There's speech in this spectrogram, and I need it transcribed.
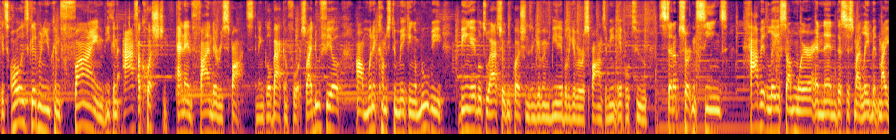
it's always good when you can find, you can ask a question and then find a response and then go back and forth. So I do feel um, when it comes to making a movie, being able to ask certain questions and giving, being able to give a response and being able to set up certain scenes have it lay somewhere and then that's just my layman my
